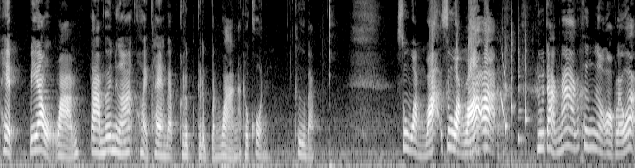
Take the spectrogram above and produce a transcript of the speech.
เผ็ดเปรี้ยวหวานตามด้วยเนื้อหอยแครงแบบกรึบกรึบหวานหวานๆนะทุกคนคือแบบสวงวะสวงวะอะดูจากหน้าก็คือเหงื่อออกแล้วอะ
